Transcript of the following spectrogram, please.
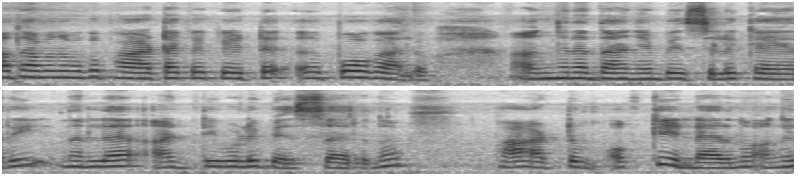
അതാകുമ്പോൾ നമുക്ക് പാട്ടൊക്കെ കേട്ട് പോകാമല്ലോ അങ്ങനെ ദാ ഞാൻ ബസ്സിൽ കയറി. നല്ല അടിപൊളി ബസ്സായിരുന്നു പാട്ടും ഒക്കെ ഉണ്ടായിരുന്നു. അങ്ങ്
